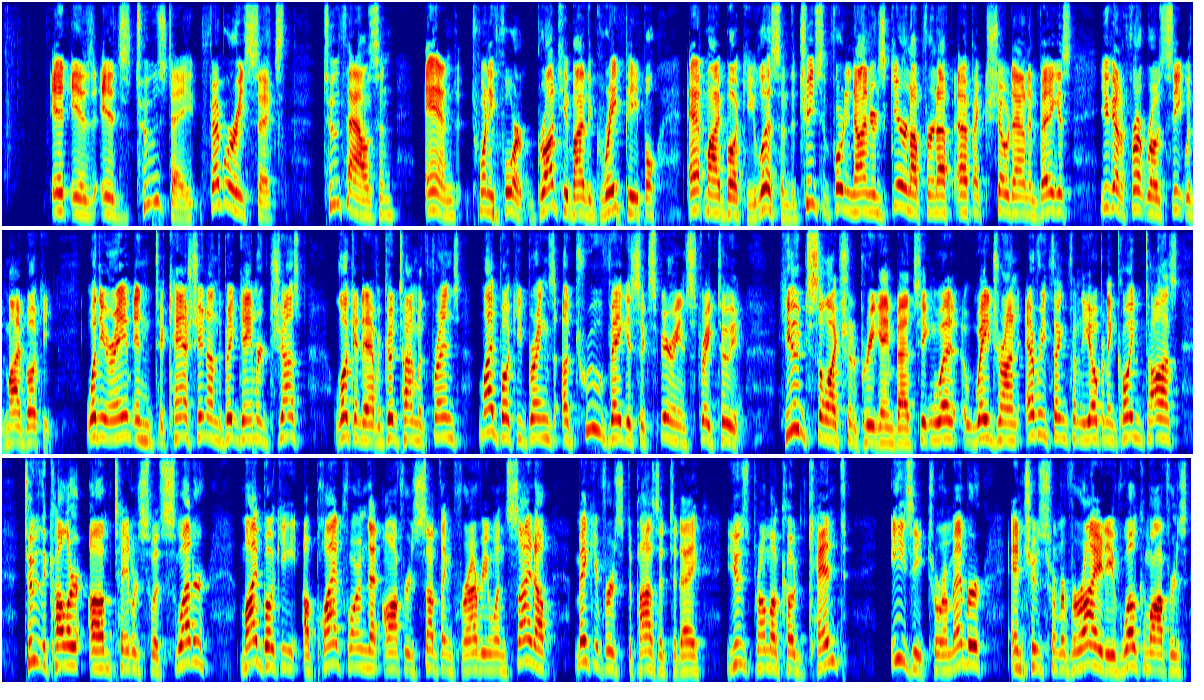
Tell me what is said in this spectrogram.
It is it's Tuesday, February 6th, 2024. Brought to you by the great people at my bookie. Listen, the Chiefs and 49ers gearing up for an epic showdown in Vegas. You got a front row seat with my bookie. Whether you're aiming to cash in on the big game or just looking to have a good time with friends, my bookie brings a true Vegas experience straight to you. Huge selection of pregame bets. You can wa- wager on everything from the opening coin toss to the color of Taylor Swift's sweater. My bookie, a platform that offers something for everyone. Sign up, make your first deposit today. Use promo code KENT, easy to remember, and choose from a variety of welcome offers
